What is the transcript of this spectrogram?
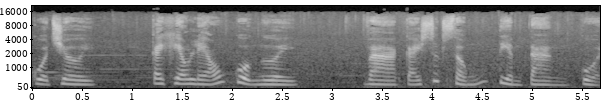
của trời, cái khéo léo của người và cái sức sống tiềm tàng của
